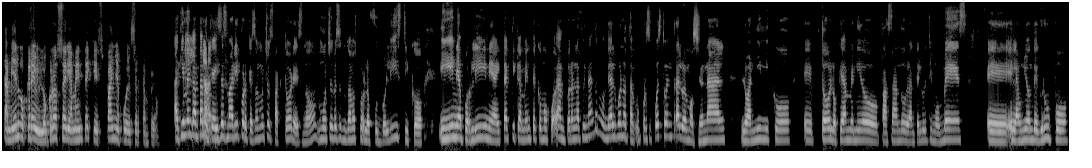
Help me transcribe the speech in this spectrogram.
también lo creo y lo creo seriamente que España puede ser campeón. Aquí me encanta lo que dices, Mari, porque son muchos factores, ¿no? Muchas veces nos vamos por lo futbolístico y línea por línea y tácticamente cómo juegan, pero en la final del Mundial, bueno, por supuesto entra lo emocional, lo anímico, eh, todo lo que han venido pasando durante el último mes, eh, la unión de grupo,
